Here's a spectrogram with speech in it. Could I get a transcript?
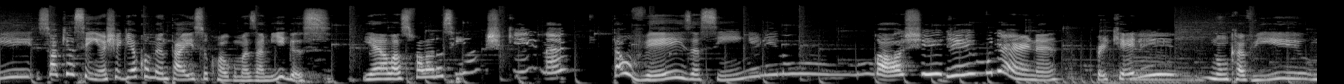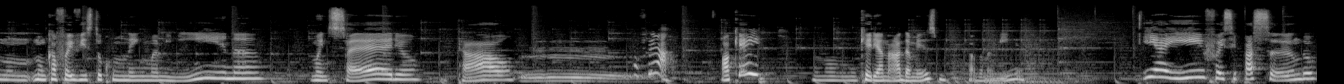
E só que assim, eu cheguei a comentar isso com algumas amigas e elas falaram assim, acho que, né, talvez assim ele não, não goste de mulher, né? Porque ele nunca viu, nu- nunca foi visto com nenhuma menina, muito sério e tal. Hum, Eu falei, ah, ok. Eu não, queria nada mesmo, tava na minha. E aí foi se passando,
